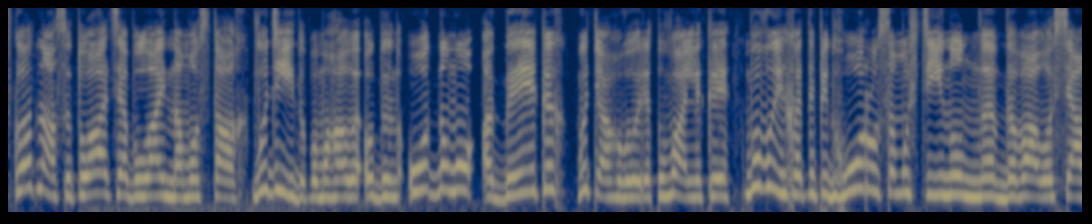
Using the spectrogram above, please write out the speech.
Складна ситуація була й на мостах. Водії допомагали один одному, а деяких витягували рятувальники. Бо виїхати під гору самостійно не вдавалося.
